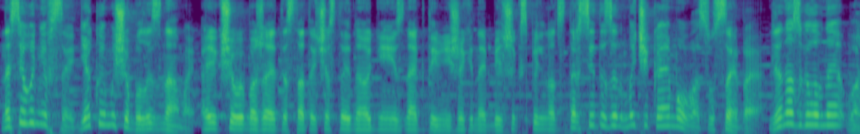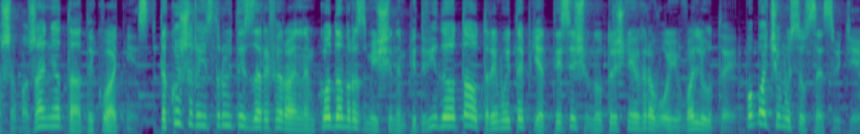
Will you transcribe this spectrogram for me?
На сьогодні все. Дякуємо, що були з нами. А якщо ви бажаєте стати частиною однієї з найактивніших і найбільших спільнот Star Citizen, ми чекаємо вас у себе. Для нас головне ваше бажання та адекватність. Також реєструйтесь за реферальним кодом, розміщеним під відео, та отримуйте 5000 внутрішньої ігрової валюти. Побачимось у всесвіті.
